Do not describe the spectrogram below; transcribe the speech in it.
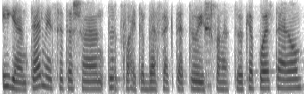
Igen, természetesen többfajta befektető is van a tőkeportálon.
